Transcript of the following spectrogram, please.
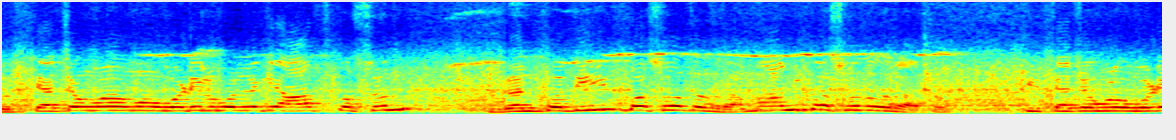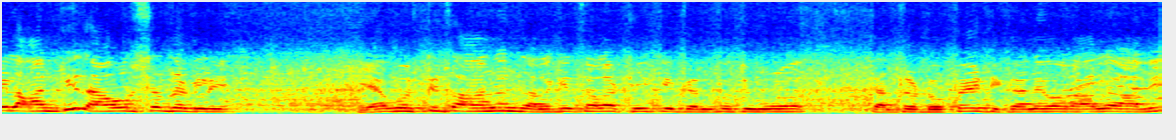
मग त्याच्यामुळं मग वडील बोलले की आजपासून गणपती बसवतच राहा. मग आम्ही बसवतच राहतो. की त्याच्यामुळं वडील आणखी दहा वर्ष जगले. या गोष्टीचा आनंद झाला की चला ठीक आहे गणपतीमुळं त्यांचं डोकंही ठिकाणावर आलं आणि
